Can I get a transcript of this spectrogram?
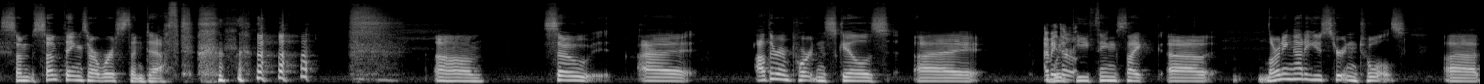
some some things are worse than death. um, so uh, other important skills uh, I mean, would be things like uh, learning how to use certain tools, uh,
